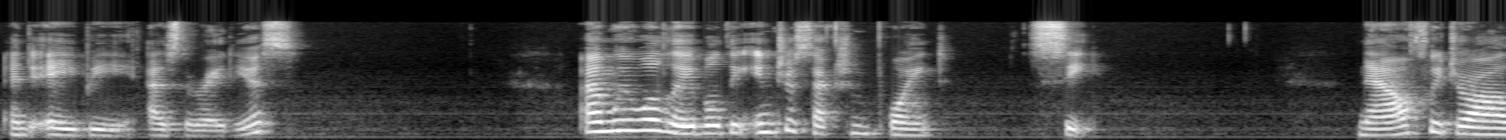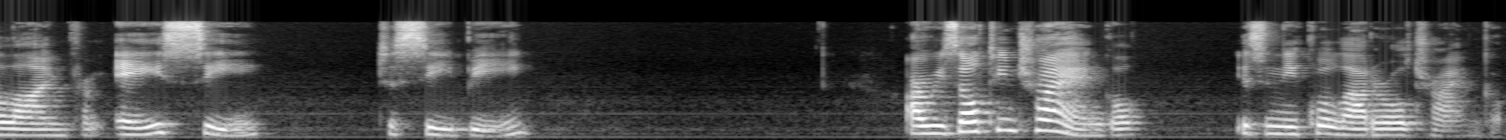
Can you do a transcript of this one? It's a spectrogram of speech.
and AB as the radius. And we will label the intersection point C. Now if we draw a line from AC to CB, our resulting triangle is an equilateral triangle.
